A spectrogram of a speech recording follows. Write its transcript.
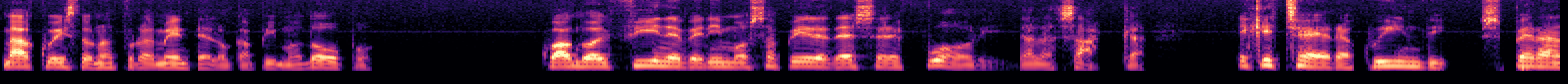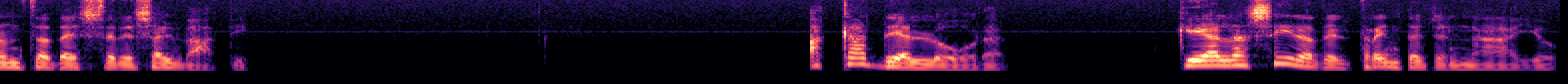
Ma questo naturalmente lo capimmo dopo, quando al fine venimmo a sapere d'essere fuori dalla sacca e che c'era quindi speranza d'essere salvati. Accadde allora che alla sera del 30 gennaio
